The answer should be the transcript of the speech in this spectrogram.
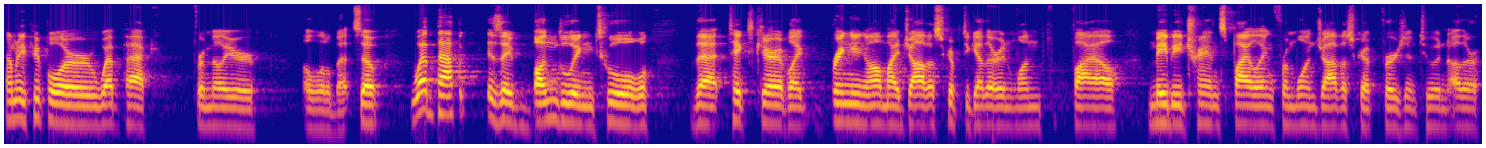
How many people are Webpack familiar a little bit? So Webpack is a bundling tool that takes care of like bringing all my JavaScript together in one file, maybe transpiling from one JavaScript version to another.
